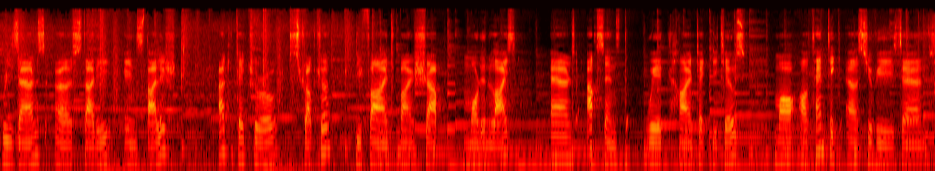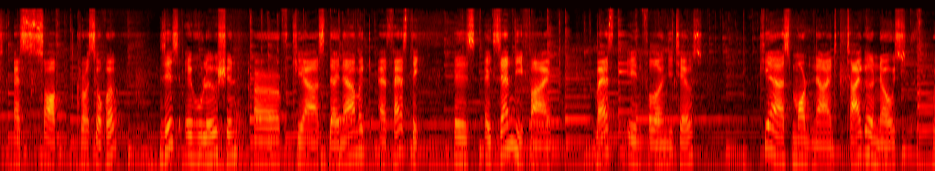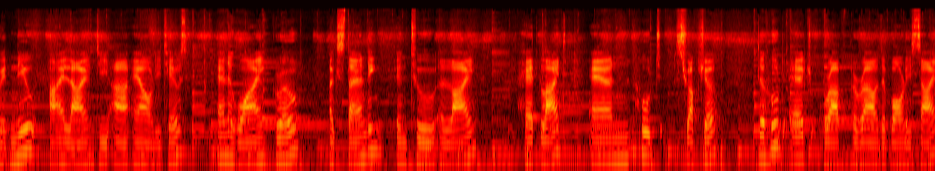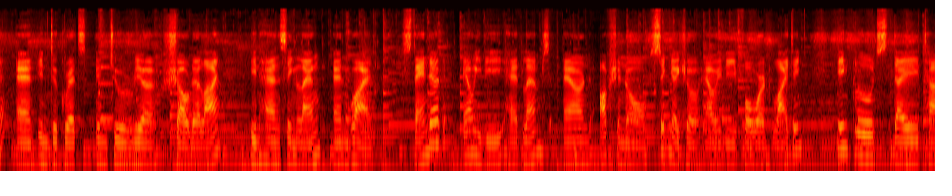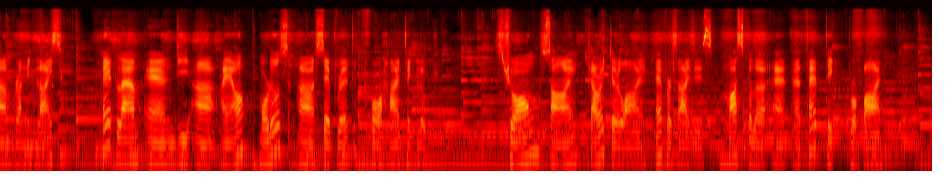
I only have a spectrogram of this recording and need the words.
presents a study in stylish architectural structure defined by sharp modern lines and accents with high-tech details, more authentic SUV than a soft crossover. This evolution of Kia's dynamic aesthetic is exemplified best in following details. Kia's modernized Tiger nose with new I-line DRL details and a wide grille extending into a light headlight and hood structure. The hood edge wraps around the body side and integrates into rear shoulder line, enhancing length and width. Standard LED headlamps and optional signature LED forward lighting includes daytime running lights. Headlamp and DRL models are separated for high-tech look. Strong side character line emphasizes muscular and athletic profile.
